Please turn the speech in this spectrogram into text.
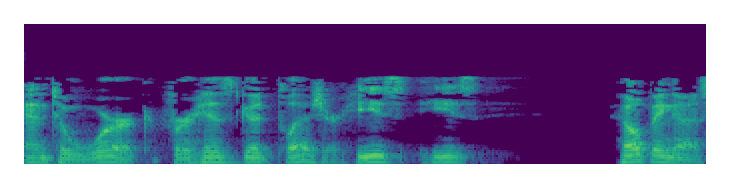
and to work for his good pleasure. He's, he's helping us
